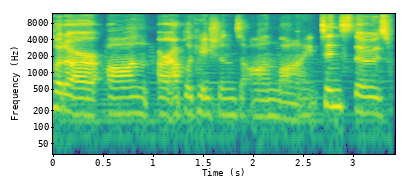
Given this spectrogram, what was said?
put our on our applications online. Since those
